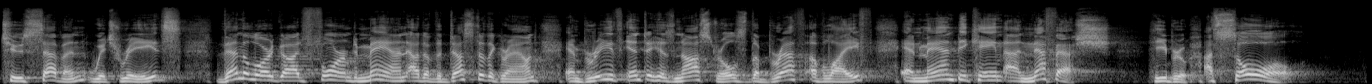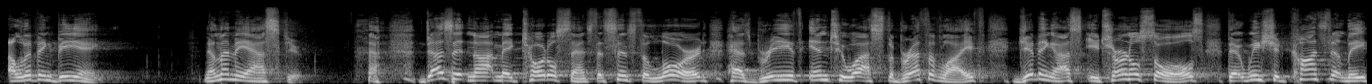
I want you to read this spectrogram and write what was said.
2 7, which reads, Then the Lord God formed man out of the dust of the ground and breathed into his nostrils the breath of life, and man became a nephesh, Hebrew, a soul, a living being. Now, let me ask you Does it not make total sense that since the Lord has breathed into us the breath of life, giving us eternal souls, that we should constantly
